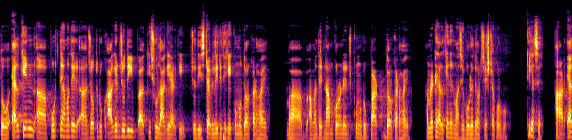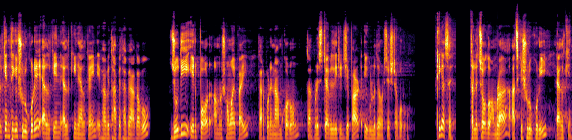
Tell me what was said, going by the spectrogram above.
তো অ্যালকেন পড়তে আমাদের যতটুকু আগের যদি কিছু লাগে আর কি, যদি স্ট্যাবিলিটি থেকে কোনো দরকার হয় বা আমাদের নামকরণের কোনো পার্ট দরকার হয় আমরা এটা অ্যালকেনের মাঝে বলে দেওয়ার চেষ্টা করব, ঠিক আছে? আর অ্যালকেন থেকে শুরু করে অ্যালকেন, অ্যালকিন, অ্যালকাইন এভাবে ধাপে ধাপে আগাবো। যদি এরপর আমরা সময় পাই, তারপরে নামকরণ, তারপরে স্ট্যাবিলিটির যে পার্ট, এগুলো দেওয়ার চেষ্টা করব, ঠিক আছে? তাহলে চলো আমরা আজকে শুরু করি অ্যালকেন।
